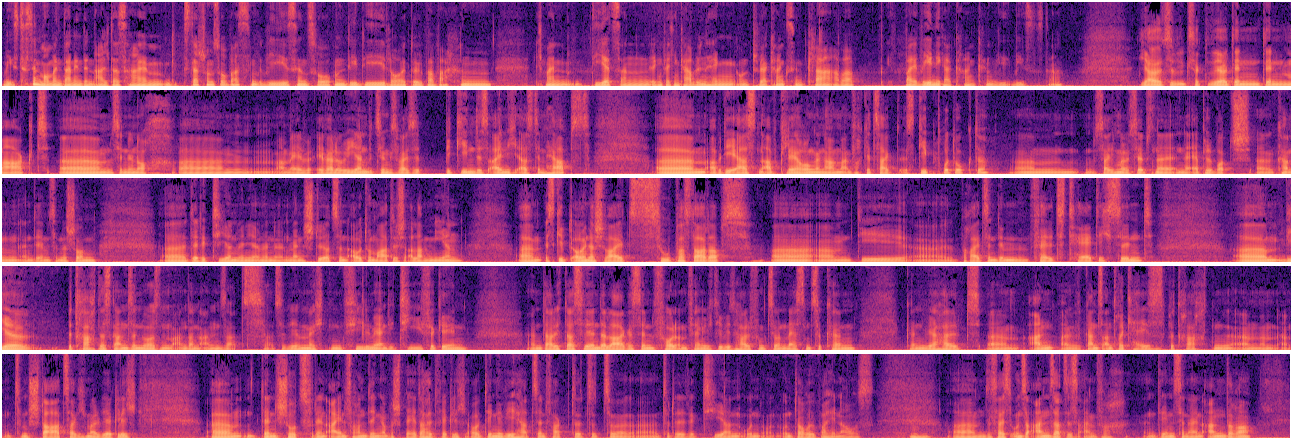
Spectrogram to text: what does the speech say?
Wie ist das denn momentan in den Altersheimen? Gibt es da schon sowas wie Sensoren, die die Leute überwachen? Ich meine, die jetzt an irgendwelchen Kabeln hängen und schwer krank sind, klar, aber bei weniger Kranken, wie, wie ist es da? Ja, also wie gesagt, wir den, den Markt ähm, sind ja noch ähm, am Evaluieren, beziehungsweise beginnt es eigentlich erst im Herbst. Ähm, aber die ersten Abklärungen haben einfach gezeigt, es gibt Produkte. Ähm, Sage ich mal, selbst eine, eine Apple Watch äh, kann in dem Sinne schon äh, detektieren, wenn, ihr, wenn ein Mensch stürzt und automatisch alarmieren. Ähm, es gibt auch in der Schweiz super Startups, die äh, bereits in dem Feld tätig sind. Ähm, wir betrachten das Ganze nur aus einem anderen Ansatz. Also wir möchten viel mehr in die Tiefe gehen. Ähm, dadurch, dass wir in der Lage sind, vollumfänglich die Vitalfunktion messen zu können, können wir halt ähm, an, also ganz andere Cases betrachten. Ähm, ähm, zum Start, sage ich mal, wirklich ähm, den Schutz für den einfachen Dingen, aber später halt wirklich auch Dinge wie Herzinfarkte zu, zu, äh, zu detektieren und, und, und, darüber hinaus. Mhm. Ähm, das heißt, unser Ansatz ist einfach in dem Sinne ein anderer,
